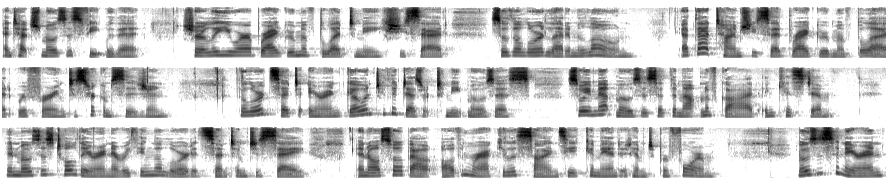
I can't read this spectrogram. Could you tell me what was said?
and touched Moses' feet with it. Surely you are a bridegroom of blood to me, she said. So the Lord let him alone. At that time she said, bridegroom of blood, referring to circumcision. The Lord said to Aaron, Go into the desert to meet Moses. So he met Moses at the mountain of God and kissed him. Then Moses told Aaron everything the Lord had sent him to say, and also about all the miraculous signs he had commanded him to perform. Moses and Aaron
